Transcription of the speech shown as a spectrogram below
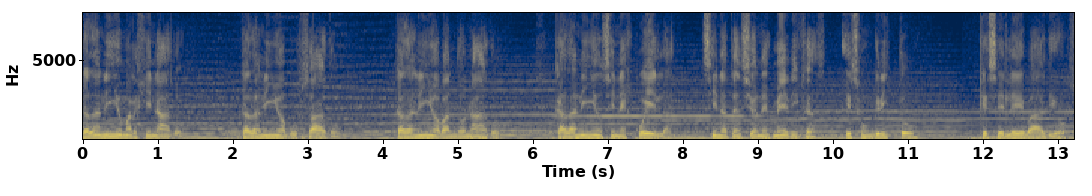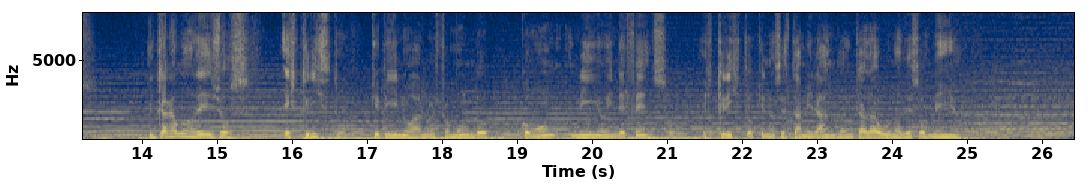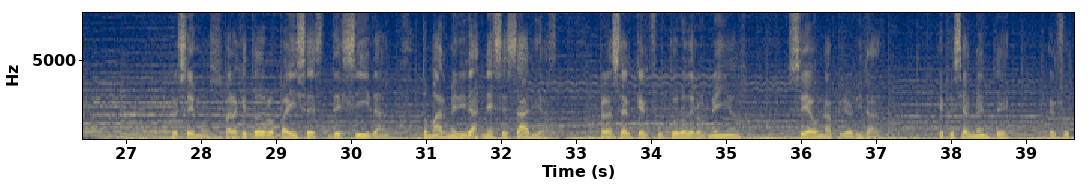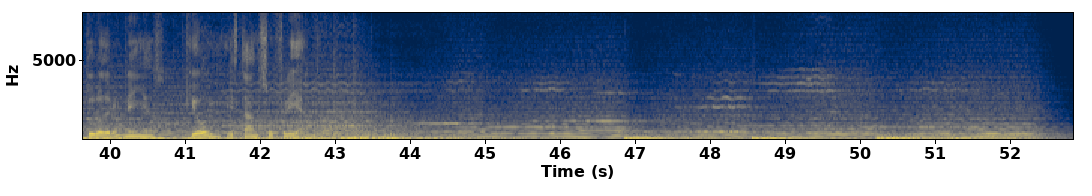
Cada niño marginado, cada niño abusado, cada niño abandonado, cada niño sin escuela, sin atenciones médicas, es un grito que se eleva a Dios. En cada uno de ellos es Cristo que vino a nuestro mundo como un niño indefenso. Es Cristo que nos está mirando en cada uno de esos niños. Recemos para que todos los países decidan tomar medidas necesarias para hacer que el futuro de los niños sea una prioridad, especialmente el futuro de los niños que hoy están sufriendo.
